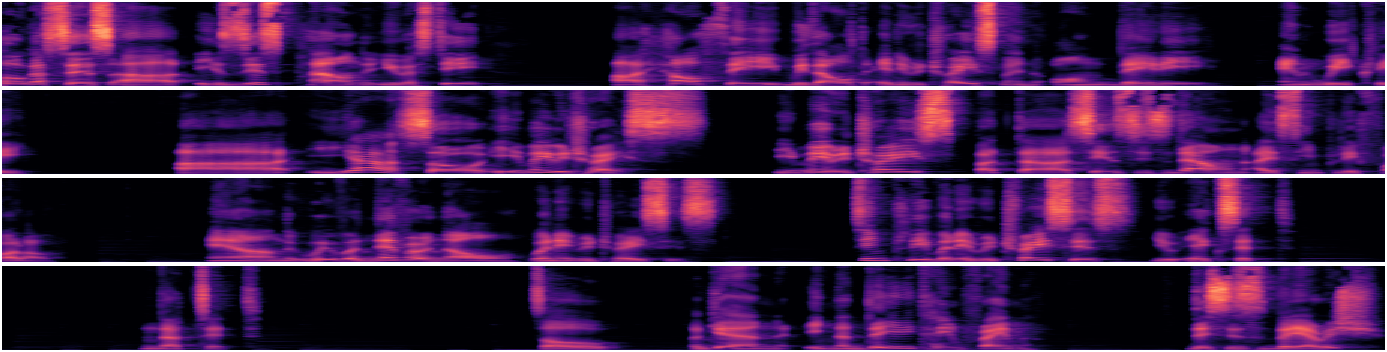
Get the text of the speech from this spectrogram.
Tolga says, uh, is this pound USD uh, healthy without any retracement on daily and weekly? Uh, yeah, so it may retrace. It may retrace, but uh, since it's down, I simply follow. And we will never know when it retraces. Simply when it retraces, you exit, and that's it. So again, in the daily time frame, this is bearish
